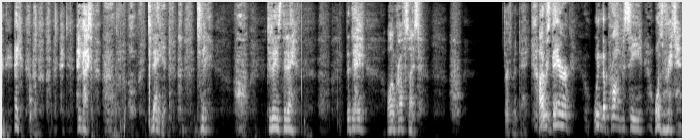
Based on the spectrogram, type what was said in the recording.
Hey, hey guys. Today, today, today's the day. The day long prophesied. Judgment Day. I was there when the prophecy was written.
